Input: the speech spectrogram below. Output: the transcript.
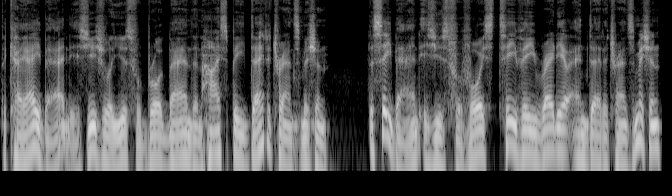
The Ka band is usually used for broadband and high speed data transmission. The C band is used for voice, TV, radio, and data transmission,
